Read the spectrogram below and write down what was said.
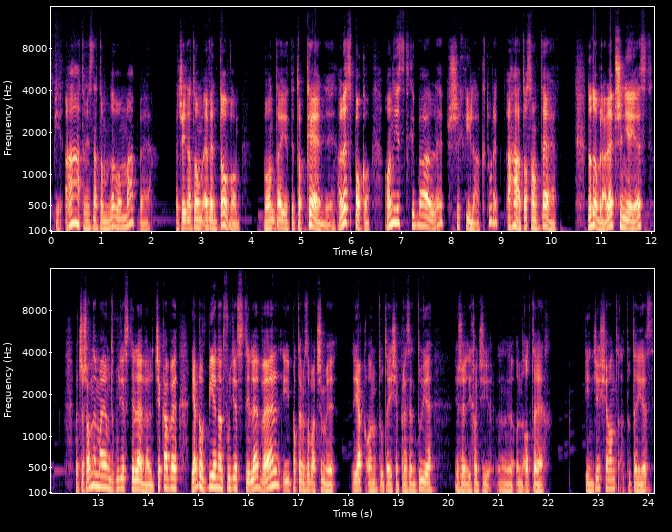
pi- A, to jest na tą nową mapę. Znaczy na tą eventową. Bo on daje te tokeny. Ale spoko. On jest chyba lepszy. Chwila. Które. Aha, to są te. No dobra, lepszy nie jest. Chociaż one mają 20 level. Ciekawe, ja go wbiję na 20 level i potem zobaczymy, jak on tutaj się prezentuje, jeżeli chodzi y, o te 50, a tutaj jest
